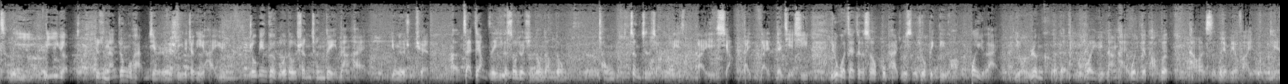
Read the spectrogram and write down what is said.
层的意义。第一个，就是南中国海目前仍然是一个争议海域，周边各国都声称对南海拥有主权。呃，在这样子的一个搜救行动当中。从政治的角度来来想，来来来解析，如果在这个时候不派出搜救兵力的话，未来有任何的有关于南海问题的讨论，台湾似乎就没有发言空间。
